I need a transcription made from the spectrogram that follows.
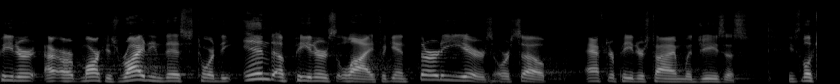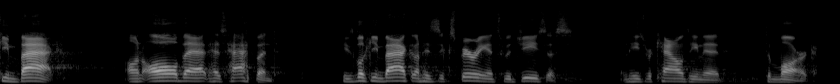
Peter or Mark is writing this toward the end of Peter's life, again, 30 years or so after Peter's time with Jesus. He's looking back on all that has happened. He's looking back on his experience with Jesus, and he's recounting it to Mark.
